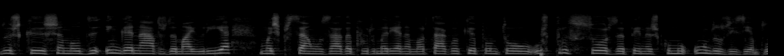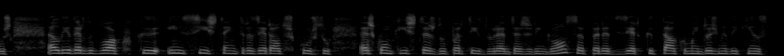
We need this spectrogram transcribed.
dos que chamou de enganados da maioria, uma expressão usada por Mariana Mortágua, que apontou os professores apenas como um dos exemplos. A líder do Bloco que insiste em trazer ao discurso as conquistas do partido durante a geringonça, para dizer que, tal como em 2015,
